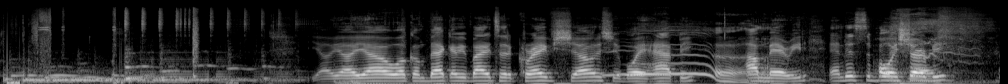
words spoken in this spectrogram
Yo, yo, yo, welcome back everybody to the Craves Show. This your boy Happy. I'm married. And this is the boy Sherby.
